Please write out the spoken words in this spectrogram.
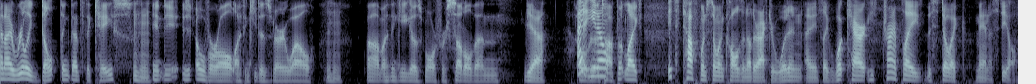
and I really don't think that's the case. Mhm. It- overall, I think he does very well. Mhm. Um, I think he goes more for subtle than Yeah, over I, you the know, top. But like, it's tough when someone calls another actor wooden. I mean, it's like what character he's trying to play the stoic Man of Steel.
